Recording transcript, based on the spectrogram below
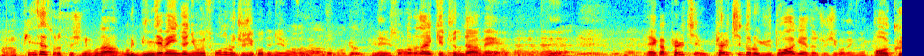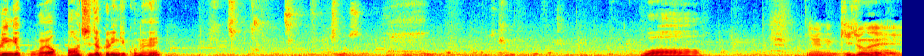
아 핀셋으로 쓰시는구나. 우리 민재 매니저님은 손으로 주시거든요. 하나 더 먹여볼게요. 네, 손으로 다 이렇게 준 다음에, 네. 애가 펼치, 펼치도록 유도하게 해서 주시거든요. 어, 그린 게코가요? 아, 진짜 그린 게코네. 와, 얘는 기존에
